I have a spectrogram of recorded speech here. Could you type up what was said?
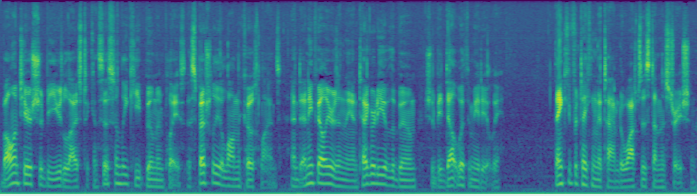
Volunteers should be utilized to consistently keep boom in place, especially along the coastlines, and any failures in the integrity of the boom should be dealt with immediately. Thank you for taking the time to watch this demonstration.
